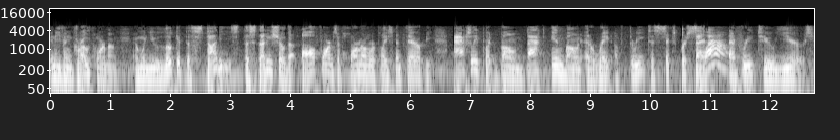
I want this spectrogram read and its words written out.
and even growth hormone. And when you look at the studies, the studies show that all forms of hormone replacement therapy actually put bone back in bone at a rate of 3 to 6 percent Wow. every two years.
